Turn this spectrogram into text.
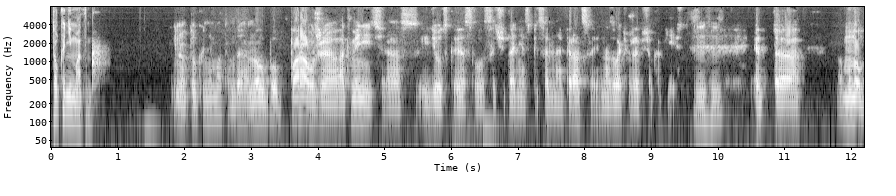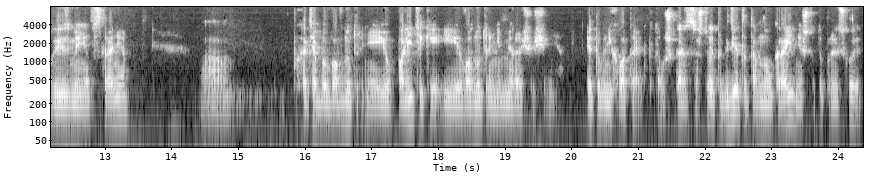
Только не матом. Ну, только не матом, да. Ну, пора уже отменить а, идиотское словосочетание специальной операции, назвать уже все как есть. Угу. Это многое изменит в стране хотя бы во внутренней ее политике и во внутреннем мироощущении. Этого не хватает, потому что кажется, что это где-то там на Украине что-то происходит.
